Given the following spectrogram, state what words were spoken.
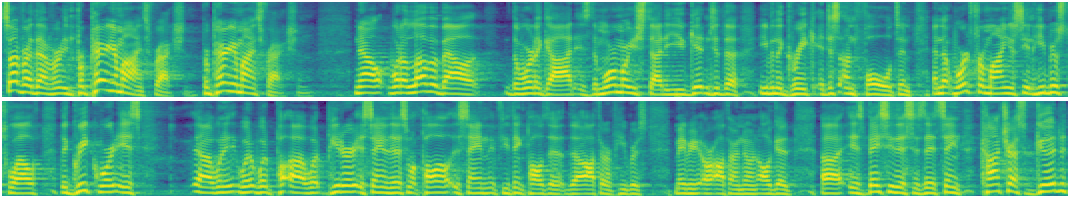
So I've read that. Prepare your minds for action. Prepare your minds for action. Now, what I love about the Word of God is the more and more you study, you get into the even the Greek, it just unfolds. And, and that word for mind, you see in Hebrews 12, the Greek word is uh, when what, what, uh, what, Peter is saying to this, what Paul is saying, if you think Paul's the, the author of Hebrews, maybe, or author unknown, all good, uh, is basically this, is it's saying contrast good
